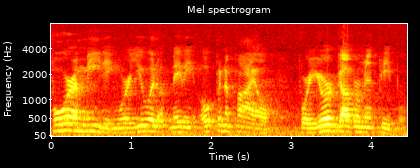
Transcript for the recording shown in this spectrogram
for a meeting where you would maybe open a pile for your government people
